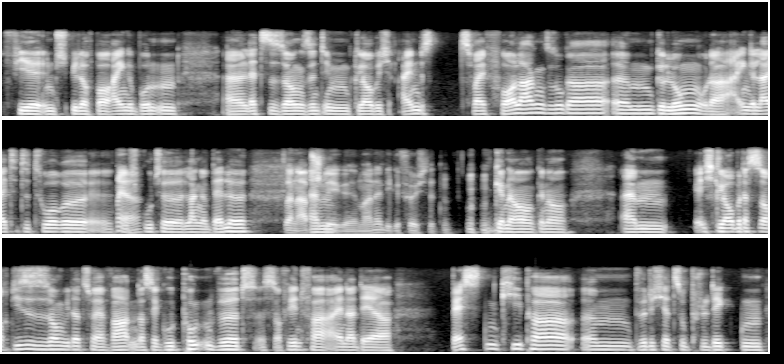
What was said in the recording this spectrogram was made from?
viel im Spielaufbau eingebunden. Äh, letzte Saison sind ihm, glaube ich, ein bis zwei Vorlagen sogar ähm, gelungen oder eingeleitete Tore äh, durch ja. gute lange Bälle. Seine Abschläge ähm, immer, ne? die gefürchteten. genau, genau. Ähm, ich glaube, das ist auch diese Saison wieder zu erwarten, dass er gut punkten wird. Ist auf jeden Fall einer der besten Keeper, ähm, würde ich jetzt so predikten.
